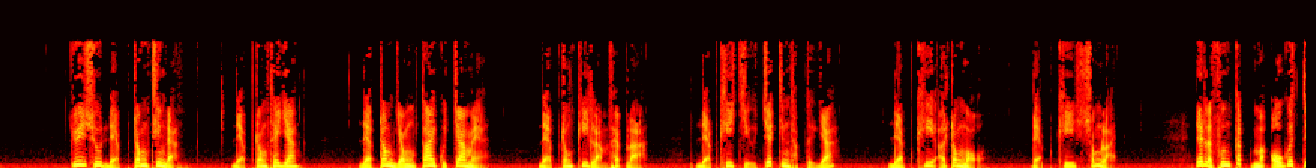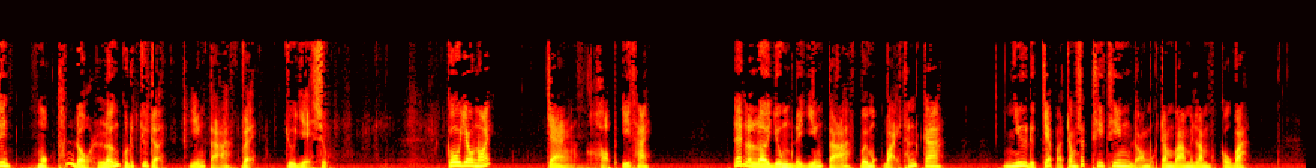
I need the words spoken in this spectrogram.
Chúa Giêsu đẹp trong thiên đàng, đẹp trong thế gian, đẹp trong vòng tay của cha mẹ, đẹp trong khi làm phép lạ, đẹp khi chịu chết trên thập tự giá, đẹp khi ở trong mộ, đẹp khi sống lại. Đây là phương cách mà Augustine, một thánh đồ lớn của Đức Chúa Trời, diễn tả về Chúa Giêsu. Cô dâu nói, chàng hợp ý thai. Đây là lời dùng để diễn tả về một bài thánh ca như được chép ở trong sách Thi Thiên đoạn 135 câu 3.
